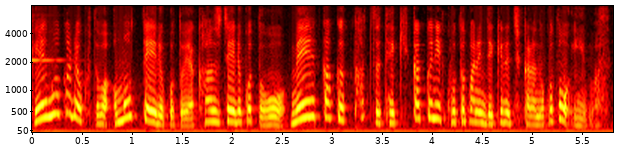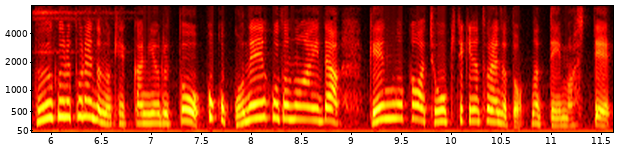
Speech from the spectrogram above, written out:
言語化力とは思っていることや感じていることを明確かつ的確に言葉にできる力のことを言います。Google トレンドの結果によると、ここ5年ほどの間、言語化は長期的なトレンドとなっていまして、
